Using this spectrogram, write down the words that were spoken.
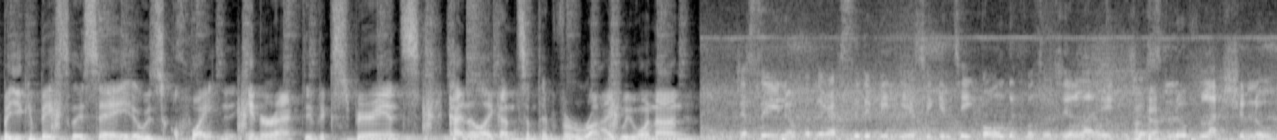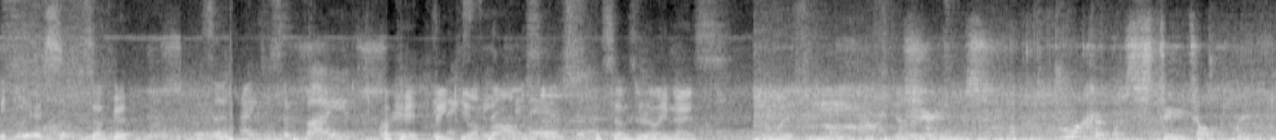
but you could basically say it was quite an interactive experience, kind of like on some type of a ride we went on. Just so you know, for the rest of the videos, you can take all the photos you like. Just Okay. no flash and no videos. Sounds good. So try to survive. for Okay, the thank next you. eight Promises. minutes. That sounds really nice. Whiskey distillery. Look at the state of me.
